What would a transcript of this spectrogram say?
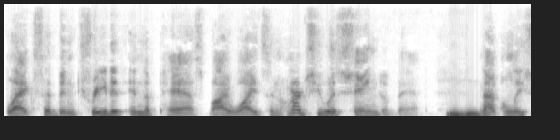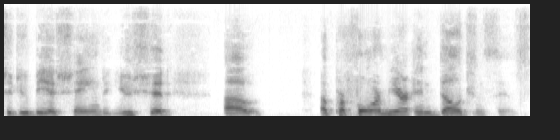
blacks have been treated in the past by whites, and aren't you ashamed of that? Not only should you be ashamed, you should uh, uh, perform your indulgences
